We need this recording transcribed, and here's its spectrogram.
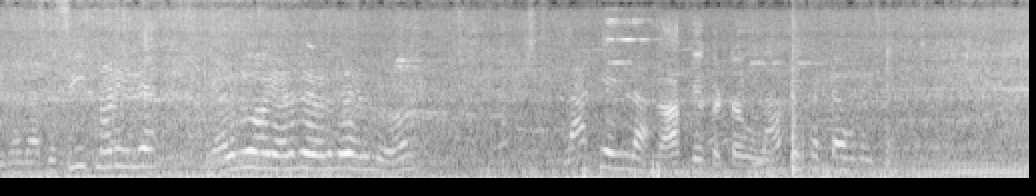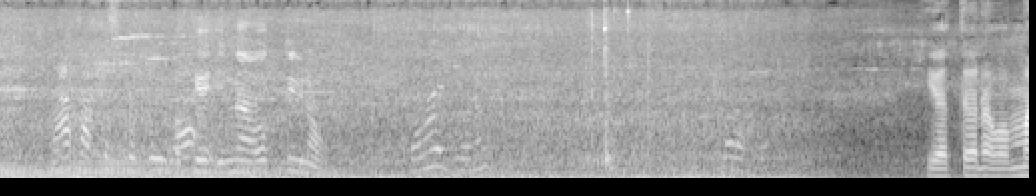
ಇವಾಗ ಅದು ಸೀಟ್ ನೋಡಿ ಇಲ್ಲಿ ಎಳೆದು ಎಳೆದು ಎಳೆದು ಎಳೆದು. ಲಾಕೆ ಇಲ್ಲ. ಲಾಕೆ ಕಟ್ಟಾಗೋ ಲಾಕೆ ಕಟ್ಟಾಗ್ಬಿಟ್ಟೈತೆ ಲಾಕ್ ಹಾಕಿಸ್ಬೇಕು ಈಗ. ಓಕೆ ಇನ್ನು ಹೋಗ್ತೀವಿ ನಾವು. ಚೆನ್ನಾಗಿತ್ತು. ಇವತ್ತು ನಮ್ಮಮ್ಮ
